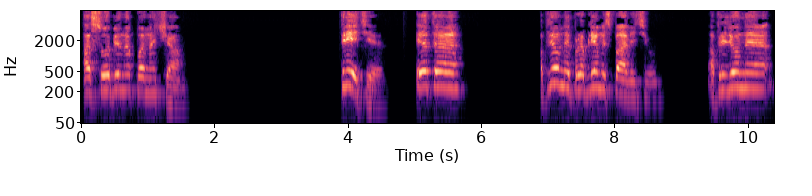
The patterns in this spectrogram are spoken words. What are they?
особенно по ночам. Третье, это определенные проблемы с памятью, определенная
